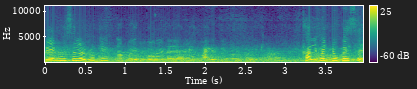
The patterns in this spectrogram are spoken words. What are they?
বের হয়েছিল রুগী? খালি পেট ঢুকেছে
